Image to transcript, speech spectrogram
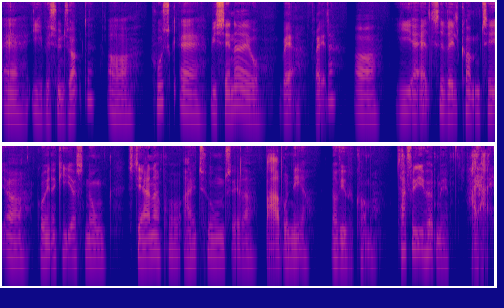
at I vil synes om det, og husk, at vi sender jo hver fredag, og I er altid velkommen til at gå ind og give os nogle stjerner på iTunes, eller bare abonnere, når vi udkommer. Tak fordi I hørte med. Hej hej.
